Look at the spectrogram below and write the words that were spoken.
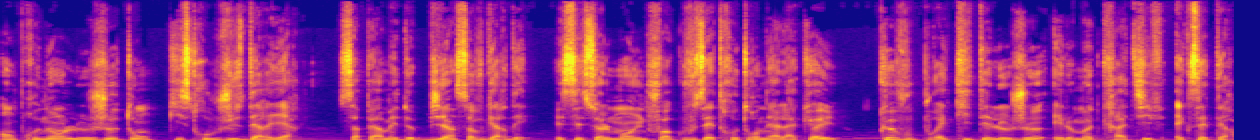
en prenant le jeton qui se trouve juste derrière. Ça permet de bien sauvegarder. Et c'est seulement une fois que vous êtes retourné à l'accueil que vous pourrez quitter le jeu et le mode créatif, etc.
